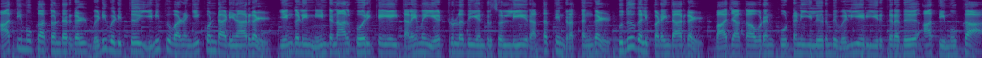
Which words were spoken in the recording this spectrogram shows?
அதிமுக தொண்டர்கள் வெடிவெடித்து இனிப்பு வழங்கி கொண்டாடினார்கள். எங்களின் நீண்ட நாள் கோரிக்கையை தலைமை ஏற்றுள்ளது என்று சொல்லி ரத்தத்தின் ரத்தங்கள் குதூகலிப்படைந்தார்கள். பாஜகவுடன் கூட்டணியிலிருந்து வெளியேறியிருக்கிறது அதிமுக.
